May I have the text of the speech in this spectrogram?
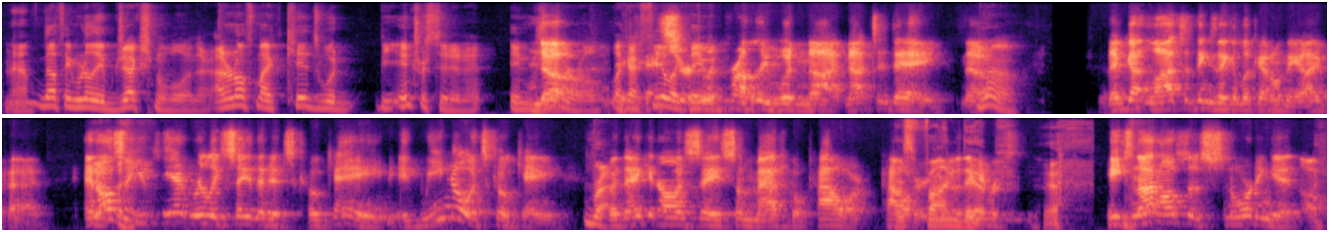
No. nothing really objectionable in there. I don't know if my kids would be interested in it in no general. Like, I feel like they would. probably would not not today no. No. They've got lots of things they can look at on the iPad. And also, you can't really say that it's cocaine. We know it's cocaine, Right. but they could always say some magical power. powder. It's you fun know, they dip. never- Yeah. He's not also snorting it off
